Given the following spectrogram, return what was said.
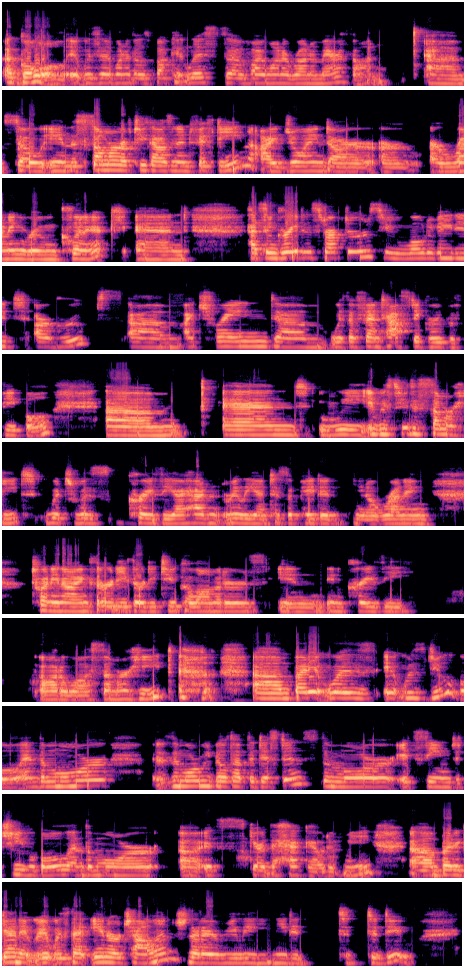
a goal. It was a, one of those bucket lists of I want to run a marathon. Um, so in the summer of 2015, I joined our, our, our running room clinic and had some great instructors who motivated our groups. Um, I trained um, with a fantastic group of people. Um, and we it was through the summer heat which was crazy i hadn't really anticipated you know running 29 30 32 kilometers in in crazy Ottawa summer heat, um, but it was it was doable, and the more the more we built up the distance, the more it seemed achievable, and the more uh, it scared the heck out of me. Um, but again, it, it was that inner challenge that I really needed to to do.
